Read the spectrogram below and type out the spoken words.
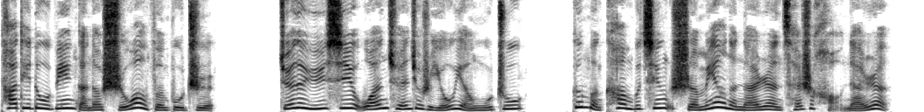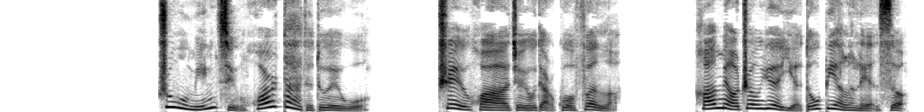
他替杜宾感到十万分不值，觉得于西完全就是有眼无珠。根本看不清什么样的男人才是好男人。著名警花带的队伍，这话就有点过分了。韩淼、郑月也都变了脸色。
